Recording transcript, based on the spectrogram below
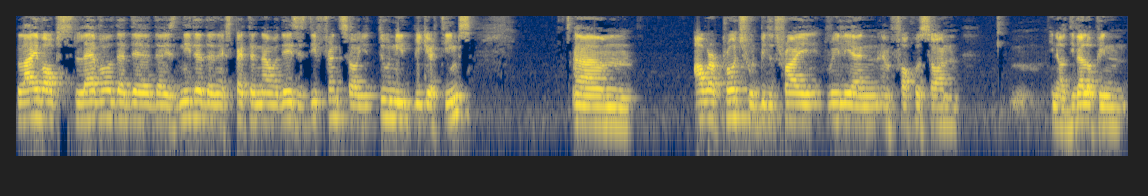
live ops level that, the, that is needed and expected nowadays is different. So you do need bigger teams. Um, our approach would be to try really and, and, focus on, you know, developing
